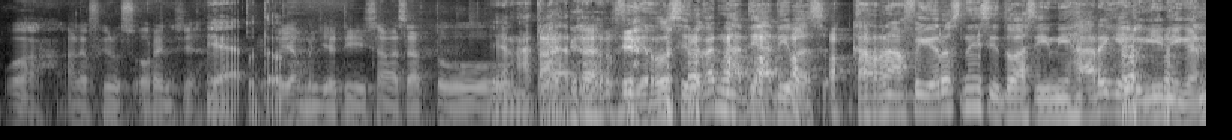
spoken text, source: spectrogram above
Wah, ada virus orange ya. Ya, betul. Itu yang menjadi salah satu Yang hati-hati. tagar. ya. Virus itu kan hati-hati, Bas. Karena virus nih situasi ini hari kayak begini kan.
